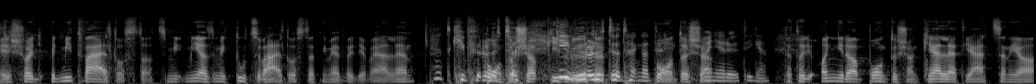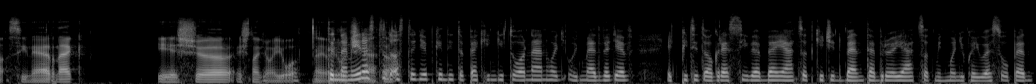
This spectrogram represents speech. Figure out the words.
és hogy, hogy mit változtatsz, mi, mi az, amit tudsz változtatni Medvegyev ellen. Hát kívülről pontosabb, kívülről ütöd meg a, pontosan. a nyerőt, igen. Tehát, hogy annyira pontosan kellett játszani a színernek, és, és nagyon jól. Nagyon Te nem érezted azt egyébként itt a pekingi tornán, hogy, hogy Medvegyev egy picit agresszívebben játszott, kicsit bentebbről játszott, mint mondjuk a US Open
